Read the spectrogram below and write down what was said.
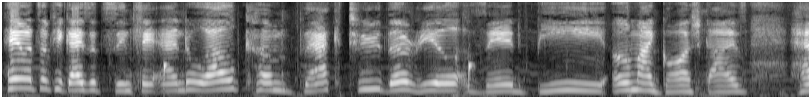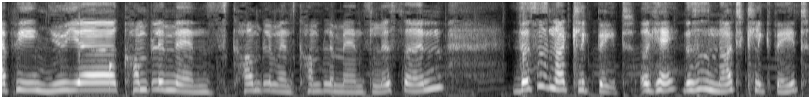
Hey, what's up, you guys? It's Zintle, and welcome back to the Real ZedBee. Oh my gosh, guys! Happy New Year! Compliments, compliments, compliments. Listen, this is not clickbait, okay? This is not clickbait.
